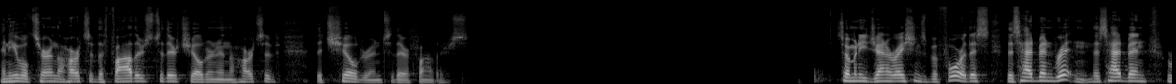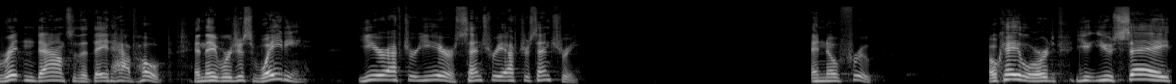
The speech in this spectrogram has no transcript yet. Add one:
And he will turn the hearts of the fathers to their children and the hearts of the children to their fathers. So many generations before, this, this had been written. This had been written down so that they'd have hope. And they were just waiting year after year, century after century, and no fruit. Okay, Lord, you, you say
